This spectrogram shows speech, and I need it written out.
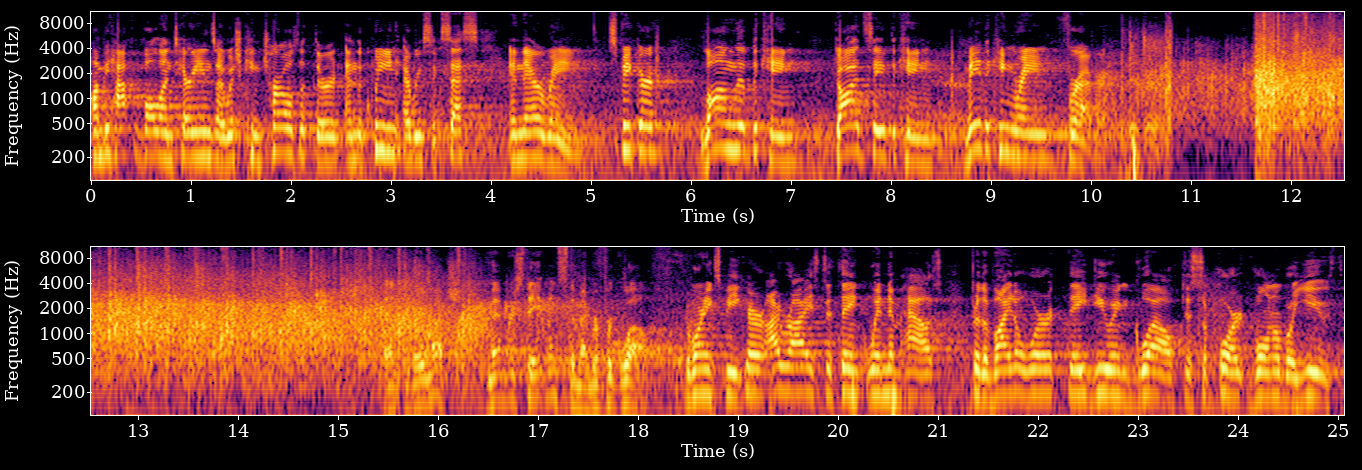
On behalf of all Ontarians, I wish King Charles III and the Queen every success in their reign. Speaker, long live the King, God save the King, may the King reign forever. Thank you very much. Member statements. The member for Guelph. Good morning, Speaker. I rise to thank Wyndham House for the vital work they do in Guelph to support vulnerable youth.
